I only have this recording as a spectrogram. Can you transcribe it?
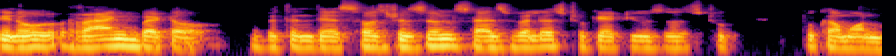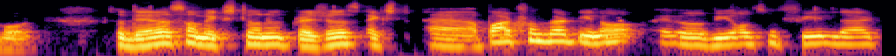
you know, rank better within their search results as well as to get users to to come on board. So there are some external pressures. Ex apart from that, you know, we also feel that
